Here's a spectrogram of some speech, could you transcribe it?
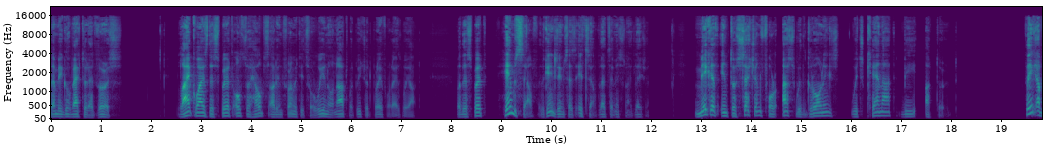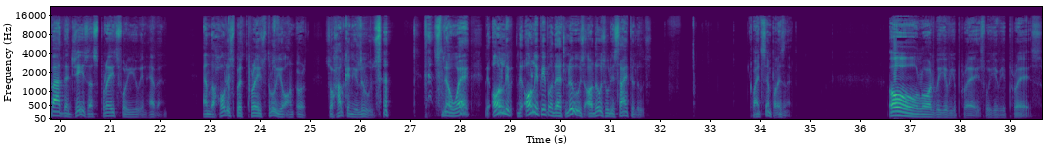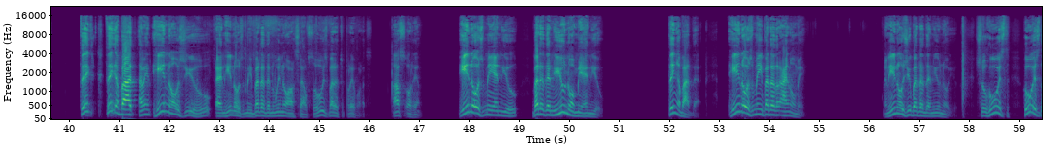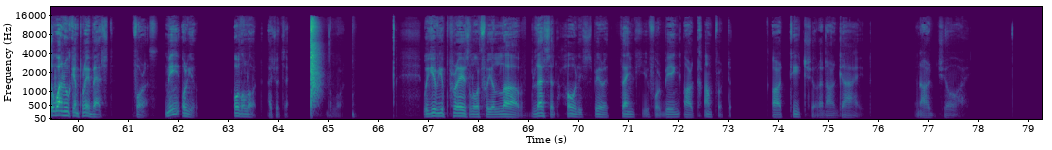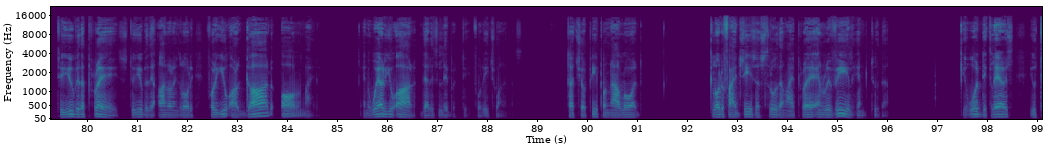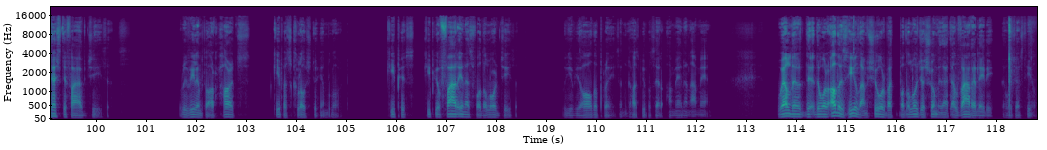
Let me go back to that verse. Likewise, the Spirit also helps our infirmities, for we know not what we should pray for as we ought. But the Spirit Himself, the King James says itself, that's a mistranslation, maketh intercession for us with groanings which cannot be uttered. Think about that Jesus prays for you in heaven, and the Holy Spirit prays through you on earth. So how can you lose? There's no way. The only, the only people that lose are those who decide to lose. Quite simple, isn't it? Oh, Lord, we give you praise. We give you praise. Think, think about, I mean, He knows you and He knows me better than we know ourselves. So who's better to pray for us? Us or Him? He knows me and you better than you know me and you. Think about that. He knows me better than I know me. And he knows you better than you know you. So who is who is the one who can pray best for us? Me or you? Or the Lord, I should say. The Lord. We give you praise, Lord, for your love. Blessed Holy Spirit, thank you for being our comforter, our teacher, and our guide, and our joy. To you be the praise, to you be the honor and glory, for you are God Almighty. And where you are, there is liberty for each one of us. Touch your people now, Lord. Glorify Jesus through them, I pray, and reveal him to them. Your word declares you testify of Jesus. Reveal him to our hearts. Keep us close to him, Lord. Keep his keep your fire in us for the Lord Jesus. We give you all the praise. And God's people said, Amen and Amen. Well, there, there, there, were others healed, I'm sure, but, but the Lord just showed me that Elvira lady that was just healed.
